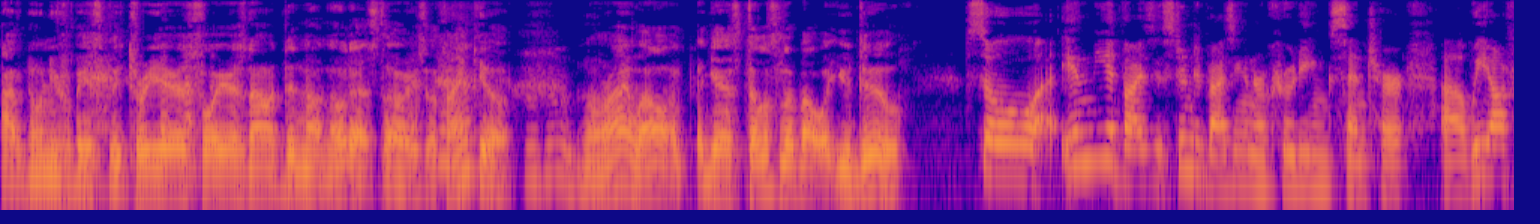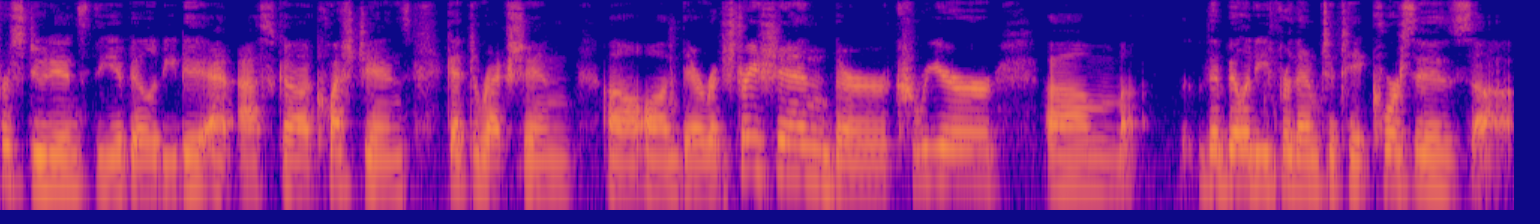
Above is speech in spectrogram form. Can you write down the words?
I've known you for basically three years, four years now. I did not know that story, so thank you. Mm-hmm. All right, well, I I guess tell us a little about what you do. So, in the advising, Student Advising and Recruiting Center, uh, we offer students the ability to ask uh, questions, get direction uh, on their registration, their career, um, the ability for them to take courses uh,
